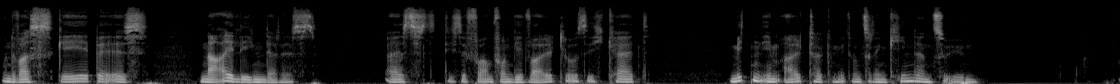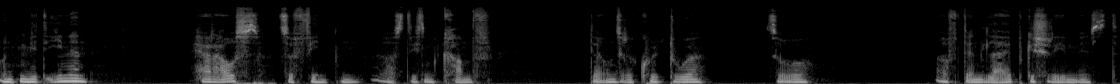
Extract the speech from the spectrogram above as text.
Und was gäbe es naheliegenderes, als diese Form von Gewaltlosigkeit mitten im Alltag mit unseren Kindern zu üben und mit ihnen herauszufinden aus diesem Kampf, der unserer Kultur so auf den Leib geschrieben ist.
